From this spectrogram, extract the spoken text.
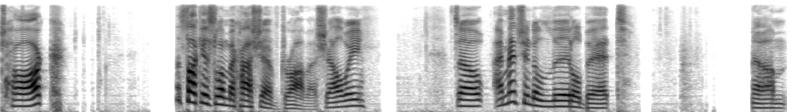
talk. Let's talk Islam Makhachev drama, shall we? So I mentioned a little bit. Um,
